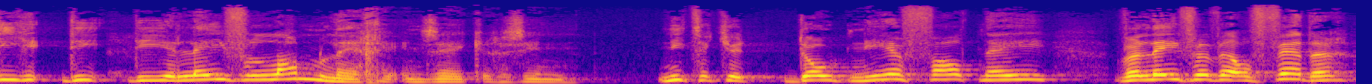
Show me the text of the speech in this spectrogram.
Die, die, die je leven lam leggen in zekere zin. Niet dat je dood neervalt, nee, we leven wel verder,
